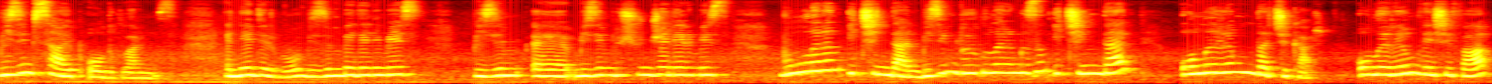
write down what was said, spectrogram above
Bizim sahip olduklarımız. E nedir bu? Bizim bedenimiz, bizim e, bizim düşüncelerimiz. Bunların içinden, bizim duygularımızın içinden onarım da çıkar. Onarım ve şifa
